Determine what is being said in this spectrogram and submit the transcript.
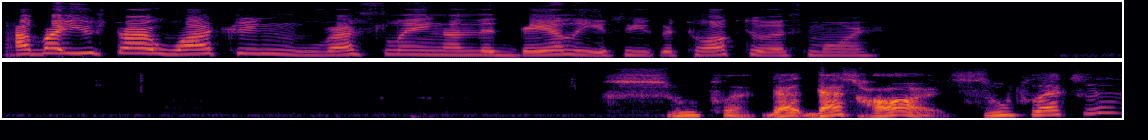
How about you start watching wrestling on the daily so you could talk to us more? Suplex. That that's hard. Suplexes?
